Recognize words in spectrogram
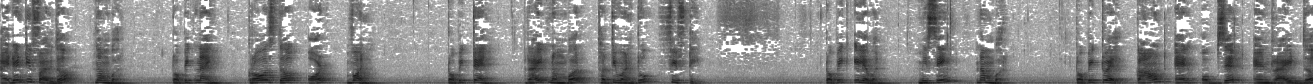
Identify the number. Topic 9. Cross the odd one. Topic 10. Write number 31 to 50. Topic 11. Missing number. Topic 12. Count an object and write the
